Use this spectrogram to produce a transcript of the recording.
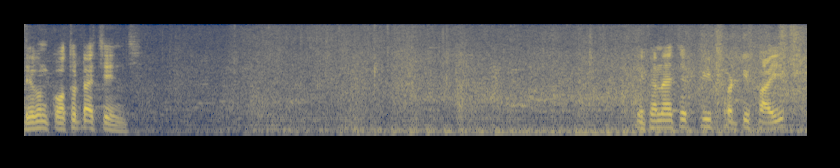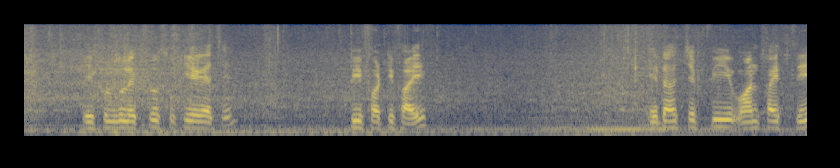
দেখুন কতটা চেঞ্জ এখানে আছে পি ফর্টি ফাইভ এই ফুলগুলো একটু শুকিয়ে গেছে। পি ফর্টি ফাইভ এটা হচ্ছে পি ওয়ান ফাইভ থ্রি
